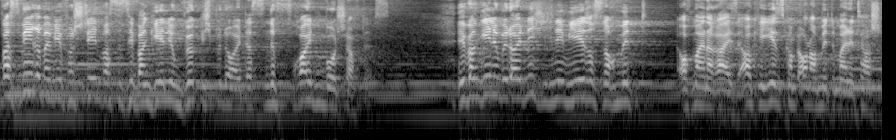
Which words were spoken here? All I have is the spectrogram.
Was wäre, wenn wir verstehen, was das Evangelium wirklich bedeutet, dass es eine Freudenbotschaft ist? Evangelium bedeutet nicht, ich nehme Jesus noch mit auf meine Reise. Okay, Jesus kommt auch noch mit in meine Tasche.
